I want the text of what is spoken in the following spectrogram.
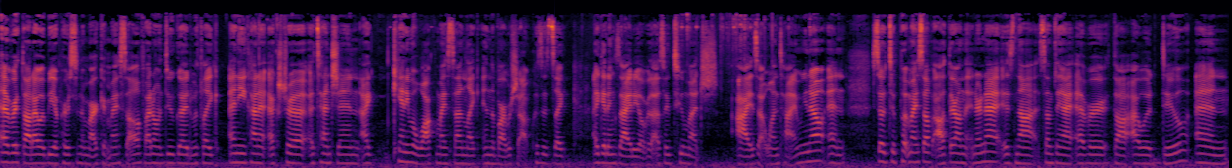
ever thought I would be a person to market myself. I don't do good with like any kind of extra attention. I can't even walk my son like in the barbershop because it's like I get anxiety over that. It's like too much eyes at one time, you know? And so to put myself out there on the internet is not something I ever thought I would do and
